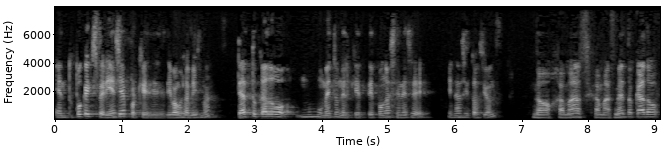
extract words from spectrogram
en tu poca experiencia, porque llevamos la misma, ¿te ha tocado un momento en el que te pongas en, ese, en esa situación? No, jamás, jamás. Me han tocado,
